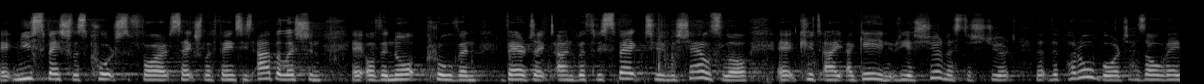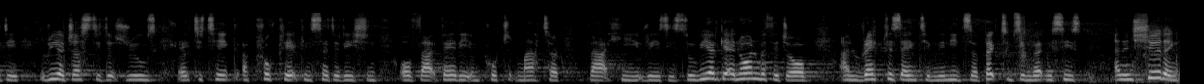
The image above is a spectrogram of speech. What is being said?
uh, new specialist courts for sexual offences, abolition uh, of the not proven verdict. And with respect to Michelle's law, uh, could I again reassure Mr Stewart that the Parole Board has already readjusted its rules uh, to take appropriate consideration of that very important matter that he raises. So we are getting on with the job and representing the needs of victims and witnesses and ensuring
